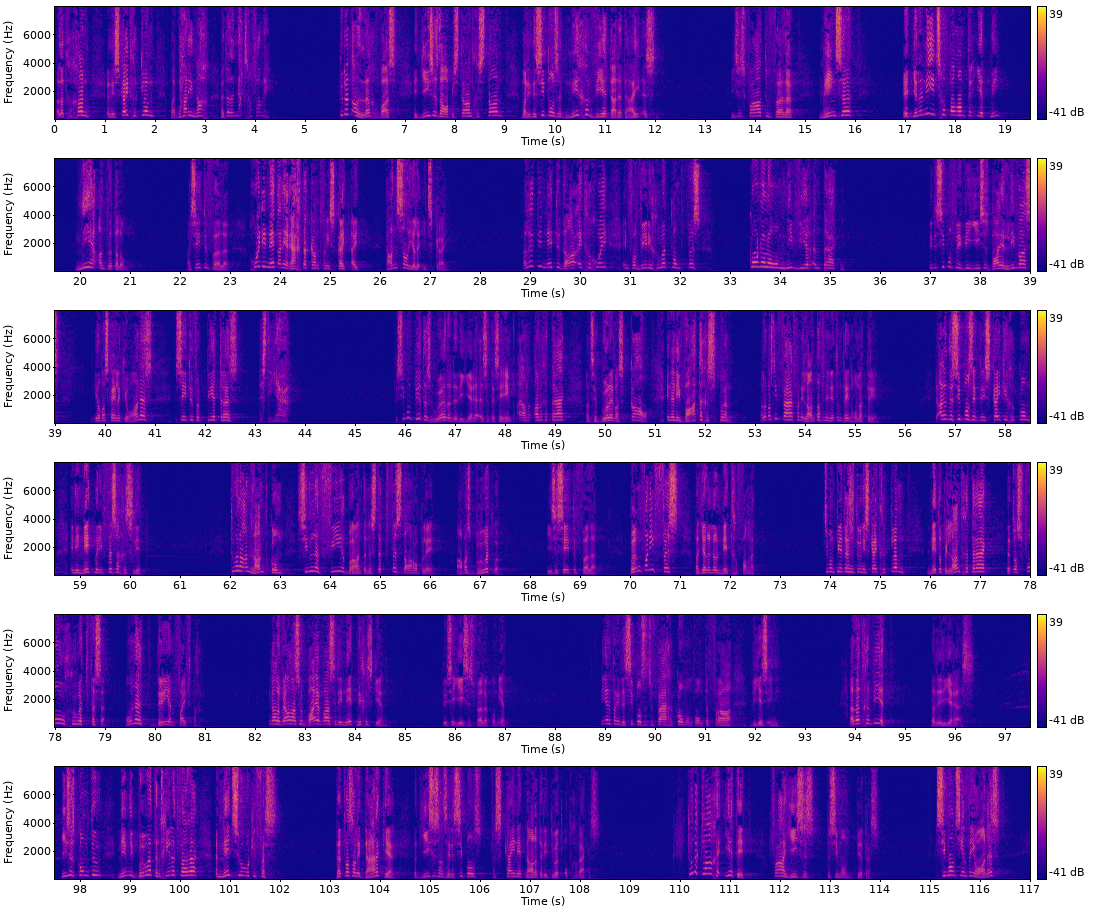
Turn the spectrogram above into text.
Hulle het gegaan en in die skei geklim, maar daardie nag het hulle niks gevang nie. Toe dit al lig was, het Jesus daar op die strand gestaan, maar die disippels het nie geweet dat dit hy is nie. Jesus vra toe vir hulle: "Mense, het julle nie iets gevang om te eet nie?" "Nee," antwoord hulle hom. Hy sê toe vir hulle: "Gooi die net aan die regterkant van die skei uit, dan sal julle iets kry." Hulle het die net toe daar uitgegooi en vanweer die groot klomp vis kon hulle hom nie weer intrek nie. Die disipel vir wie Jesus baie lief was, heel waarskynlik Johannes, sê toe vir Petrus, dis die Here. Toe Simon Petrus hoor dat dit die Here is, het hy sy hemp aan, aangetrek, want sy boelhy was kaal en in die water gespring. Hulle was nie ver van die land af nie, net omtrent 100 tree. Die ander disippels het met die skuitjie gekom en die net met die visse gesleep. Toe hulle aan land kom, sien hulle vuur brand en 'n stuk vis daarop lê. Daar was brood ook. Jesus sê toe vir hulle: "Bring van die vis wat julle nou net gevang het." Simon Petrus het toe in die skei geklim, net op die land getrek. Dit was vol groot visse, 153. En alhoewel daar so baie was, het die net nie geskeen nie. Toe sê Jesus vir hulle: "Kom eet." Nie een van die disippels het so ver gekom om vir hom te vra: "Wie is u nie?" Hulle het geweet dat dit die Here is. Jesus kom toe, neem die brood en gee dit vir hulle en net so ook die vis. Dit was al die derde keer dat Jesus aan sy disippels verskyn het nadat hy die dood opgewek is. Toe hulle klaar geëet het, vra Jesus vir Simon Petrus: Simon seun van Johannes,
